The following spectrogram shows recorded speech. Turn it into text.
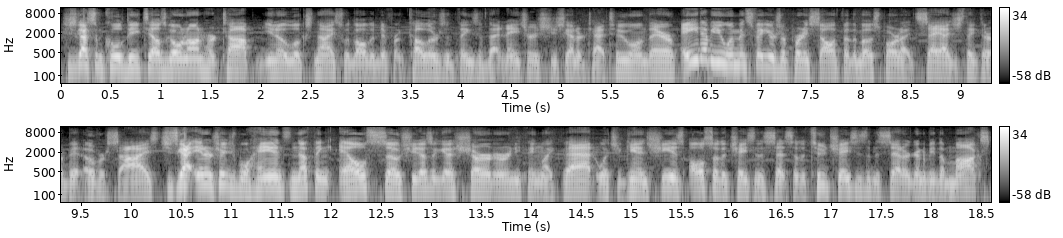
she's got some cool details going on. Her top, you know, looks nice with all the different colors and things of that nature. She's got her tattoo on there. AEW women's figures are pretty solid for the most part part, I'd say. I just think they're a bit oversized. She's got interchangeable hands, nothing else, so she doesn't get a shirt or anything like that, which, again, she is also the chase in the set. So the two chases in the set are going to be the Mox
